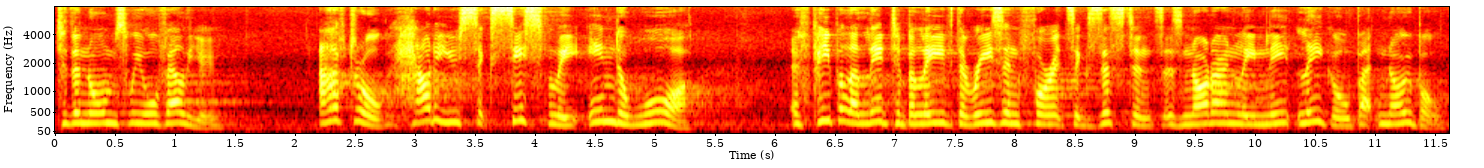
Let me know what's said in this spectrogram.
to the norms we all value. After all, how do you successfully end a war if people are led to believe the reason for its existence is not only legal but noble?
